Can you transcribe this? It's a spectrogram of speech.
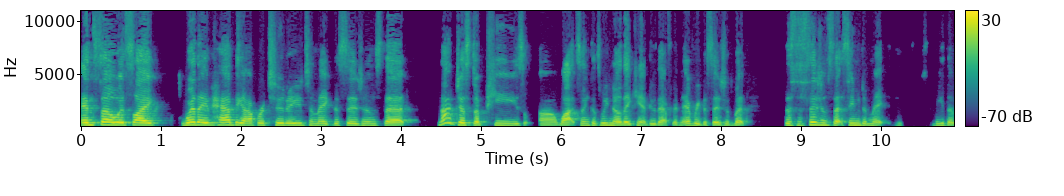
and so it's like where they've had the opportunity to make decisions that not just appease uh, Watson, because we know they can't do that in every decision, but the decisions that seem to make be the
